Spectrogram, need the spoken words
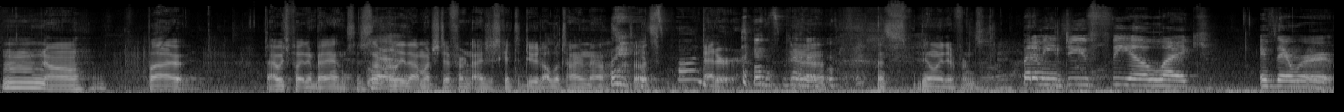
Mm, no, but I always played in bands. It's not really that much different. I just get to do it all the time now, so it's, fun. better. It's you know? That's the only difference. But I mean, do you feel like if there were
